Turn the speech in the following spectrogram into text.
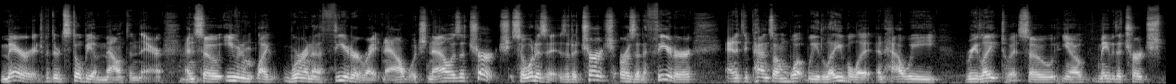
marriage, but there'd still be a mountain there, and so even like we're in a theater right now, which now is a church. So what is it? Is it a church or is it a theater? And it depends on what we label it and how we relate to it. So you know maybe the church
